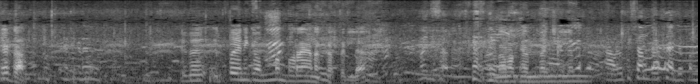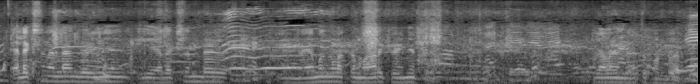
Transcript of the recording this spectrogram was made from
കേട്ടാ ഇത് ഇപ്പൊ എനിക്കൊന്നും പറയാനൊക്കത്തില്ല നമുക്ക് എന്തെങ്കിലും ഇലക്ഷൻ എല്ലാം കഴിഞ്ഞ് ഈ ഇലക്ഷന്റെ നിയമങ്ങളൊക്കെ മാറിക്കഴിഞ്ഞിട്ട് ഇയാളെ എന്റെ അടുത്ത് കൊണ്ടുവരണം.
